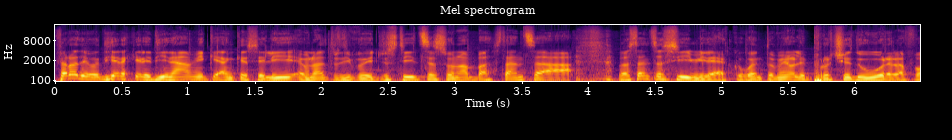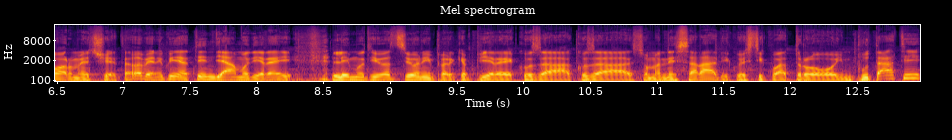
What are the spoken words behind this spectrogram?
Però devo dire che le dinamiche, anche se lì è un altro tipo di giustizia, sono abbastanza, abbastanza simili, ecco, quantomeno le procedure, la forma, eccetera. Va bene, quindi attendiamo, direi, le motivazioni per capire cosa, cosa insomma, ne sarà di questi quattro imputati.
